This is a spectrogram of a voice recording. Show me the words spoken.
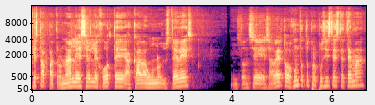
fiesta patronal, es LJ a cada uno de ustedes. Entonces, a ver, todo junto, tú propusiste este tema.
